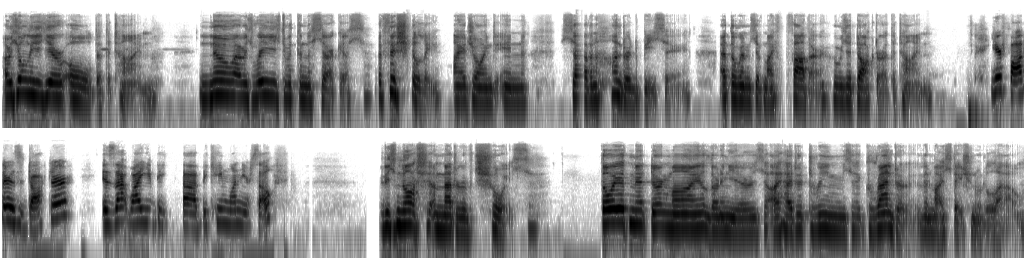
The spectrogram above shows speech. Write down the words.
I was only a year old at the time. No, I was raised within the circus. Officially, I joined in 700 BC at the whims of my father, who was a doctor at the time. Your father is a doctor? Is that why you be, uh, became one yourself? It is not a matter of choice. Though I admit during my learning years I had dreams grander than my station would allow.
